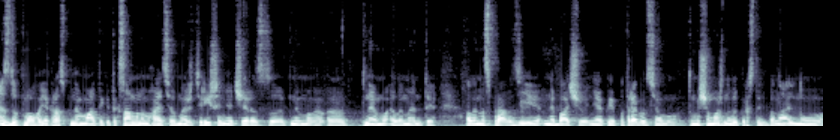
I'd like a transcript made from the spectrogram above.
З допомогою якраз пневматики. Так само намагаються обмежити рішення через е, пневмо, пневмоелементи, але насправді не бачу ніякої потреби в цьому, тому що можна використати банальну,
